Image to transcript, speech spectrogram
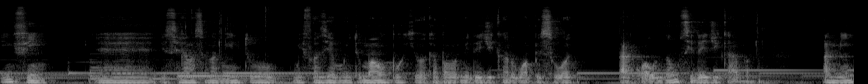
Enfim, é, esse relacionamento me fazia muito mal porque eu acabava me dedicando a uma pessoa da qual não se dedicava a mim.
